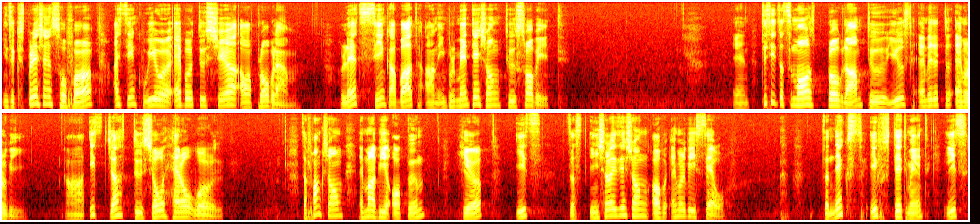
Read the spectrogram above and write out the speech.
In the expression so far, I think we were able to share our problem. Let's think about an implementation to solve it. And this is a small program to use embedded MRuby. Uh, it's just to show hello world. The function MRB open here is the initialization of MRB itself. The next if statement is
